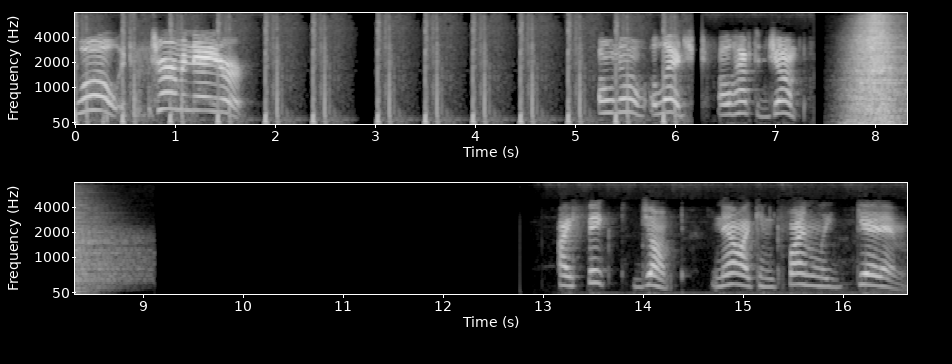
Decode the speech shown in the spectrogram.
Whoa! It's the Terminator! Oh no, a ledge. I'll have to jump. I faked jumped. Now I can finally get him.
